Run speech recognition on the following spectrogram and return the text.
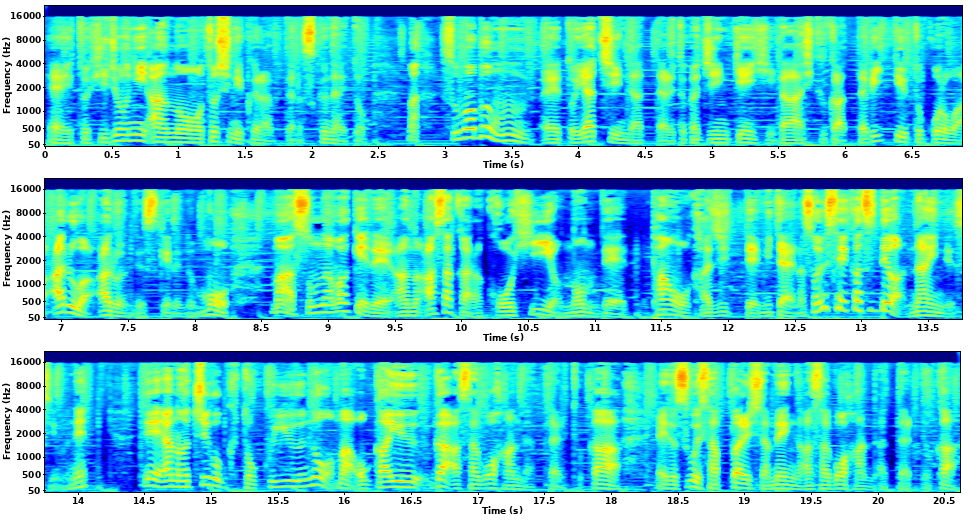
えっ、ー、と、非常にあの、都市に比べたら少ないと。まあ、その分、えっ、ー、と、家賃だったりとか人件費が低かったりっていうところはあるはあるんですけれども、まあ、そんなわけで、あの、朝からコーヒーを飲んで、パンをかじってみたいな、そういう生活ではないんですよね。ねで、あの、中国特有の、まあ、お粥が朝ごはんだったりとか、えっ、ー、と、すごいさっぱりした麺が朝ごはんだったりとか、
